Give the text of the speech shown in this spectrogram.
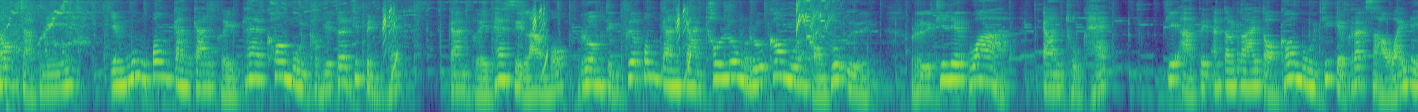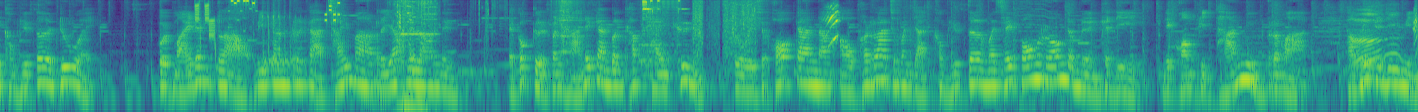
นอกจากนี้ยังมุ่งป้องกันการเผยแพร่ข้อมูลคอมพิวเตอร์ที่เป็นเท็จการเผยแพร่สื่อลามก รวมถึงเพื่อป้องกันการเข้าล่วงรู้ข้อมูลของผู้อื่น หรือที่เรียกว่า การถูกแฮ็กที่อาจเป็นอันตรายต่อข้อมูลที่เก็บรักษาไว้ในคอมพิวเตอร์ด้วย กฎหมายดังกล่าวมีการประกาศใช้มาระยะเวลาหนึ่ง แต่ก็เกิดปัญหาในการบังคับใช้ขึ้น โดยเฉพาะการนำเอาพระราชบัญญัติคอมพิวเตอร์มาใช้ฟ้องร้องดำเนินคดี ในความผิดฐานหมิ่นประมาททำให้คดีหมิ่น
